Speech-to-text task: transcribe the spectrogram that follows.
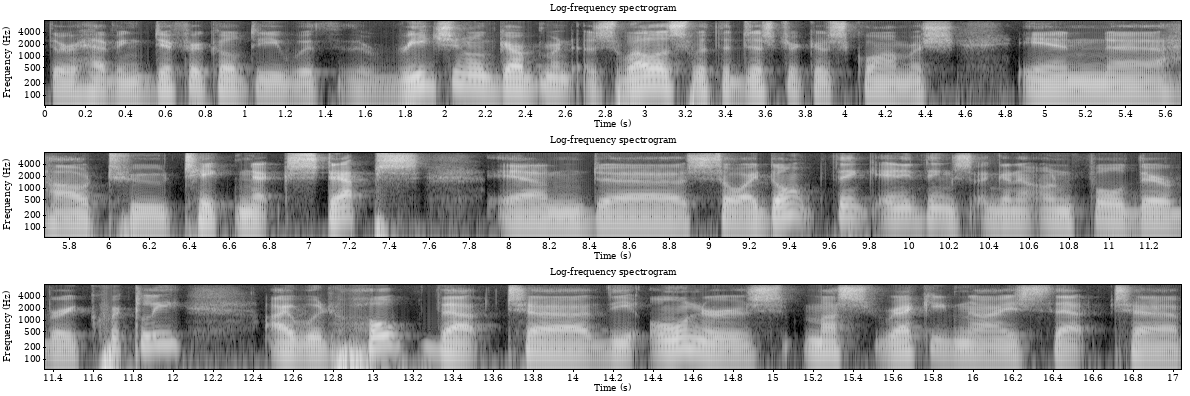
They're having difficulty with the regional government as well as with the District of Squamish in uh, how to take next steps. And uh, so I don't think anything's going to unfold there very quickly. I would hope that uh, the owners must recognize that uh,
